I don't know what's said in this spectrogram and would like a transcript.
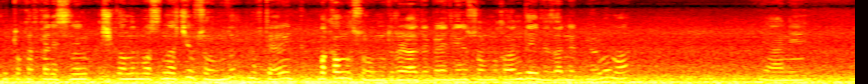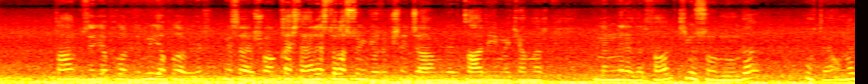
şu Tokat Kalesi'nin ışıklandırmasından kim sorumludur? Muhtemelen bakanlık sorumludur herhalde. Belediyenin sorumluluk alanı değil de zannetmiyorum ama daha güzel yapılabilir mi? Yapılabilir. Mesela şu an kaç tane restorasyon gördük işte camileri, tarihi mekanlar, bilmem nereler falan. Kimin sorumluluğunda? Muhtemelen onlar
